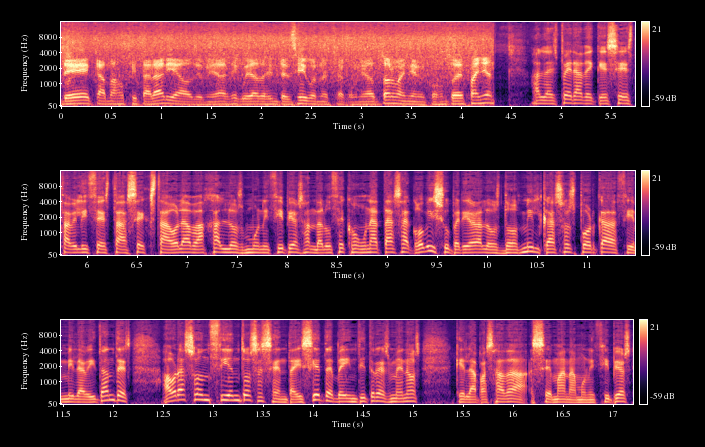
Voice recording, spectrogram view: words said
de camas hospitalarias o de unidades de cuidados intensivos en nuestra comunidad autónoma y en el conjunto de España. A la espera de que se estabilice esta sexta ola, bajan los municipios andaluces con una tasa COVID superior a los 2.000 casos por cada 100.000 habitantes. Ahora son 167, 23 menos que la pasada semana. Municipios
